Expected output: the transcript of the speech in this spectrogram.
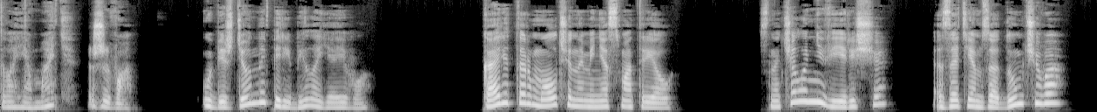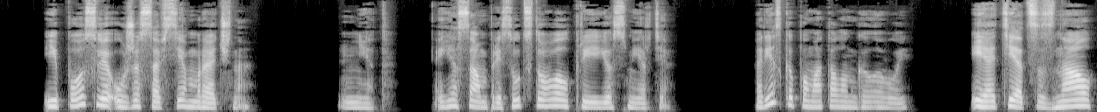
«Твоя мать жива!» Убежденно перебила я его. Каритер молча на меня смотрел. Сначала неверяще, затем задумчиво и после уже совсем мрачно. Нет, я сам присутствовал при ее смерти. Резко помотал он головой. И отец знал,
